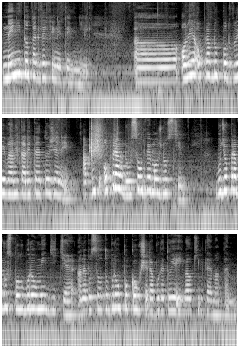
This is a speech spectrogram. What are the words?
Není to tak definitivní. Uh, on je opravdu pod vlivem tady této ženy. A buď opravdu jsou dvě možnosti. Buď opravdu spolu budou mít dítě, anebo se o to budou pokoušet a bude to jejich velkým tématem.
